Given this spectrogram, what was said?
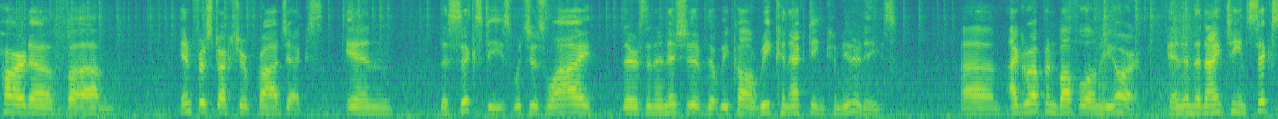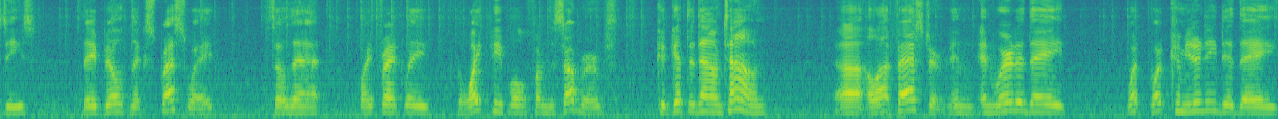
part of um, infrastructure projects in the 60s, which is why there's an initiative that we call Reconnecting Communities. Um, I grew up in Buffalo, New York, and in the 1960s, they built an expressway so that, quite frankly, the white people from the suburbs could get to downtown uh, a lot faster. And, and where did they, what, what community did they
